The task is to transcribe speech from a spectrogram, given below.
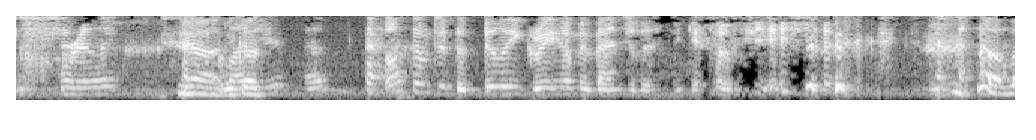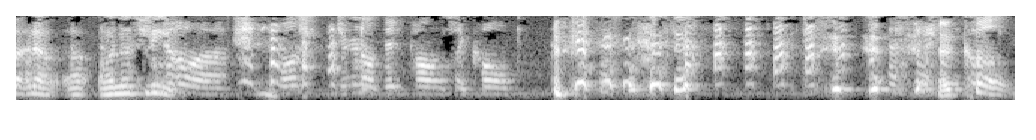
really? Yeah, I'm because to hear that. Welcome to the Billy Graham Evangelistic Association. no, but no. Uh, honestly, You know, uh, Wall Street Journal did call us a cult. a cult.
